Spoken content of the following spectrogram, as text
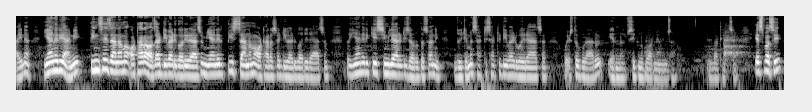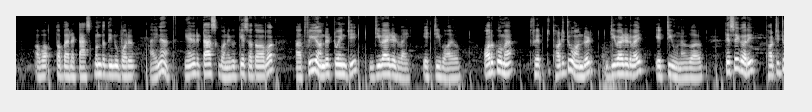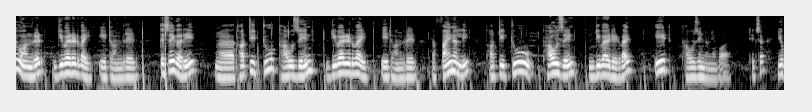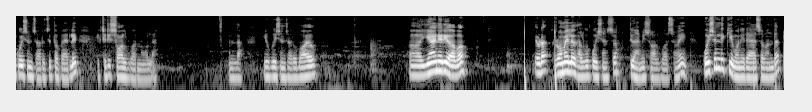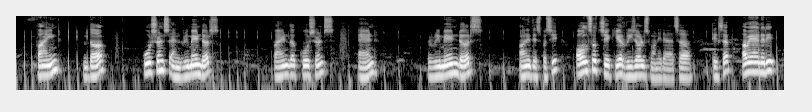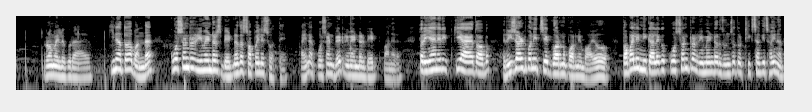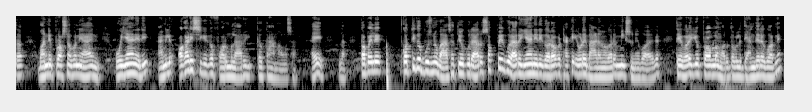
होइन? यहाँनिर हामी तिन सयजनामा अठार हजार डिभाइड गरिरहेछौँ यहाँनिर तिसजनामा अठार सय डिभाइड गरिरहेछौँ तर यहाँनिर केही सिमिल्यारिटिजहरू त छ नि? दुइटैमा साठी साठी डिभाइड भइरहेछ हो यस्तो कुराहरू हेर्नु सिक्नुपर्ने हुन्छ। ल ठिक छ। यसपछि अब तपाईँहरूलाई टास्क पनि त दिनु पऱ्यो होइन? यहाँनिर टास्क भनेको के छ त अब? Three hundred twenty divided by eighty भयो। अर्कोमा thirty two hundred divided by eighty हुन गयो। त्यसै गरी thirty two hundred divided by eight hundred. त्यसै गरी thirty two thousand divided by eight hundred. र finally thirty two thousand divided by eight thousand हुने भयो। ठिक छ? यो क्वेसन्सहरू चाहिँ तपाईँहरूले एकचोटि सल्भ गर्नु होला ल यो क्वेसन्सहरू भयो। यहाँनिर अब एउटा रमाइलो खालको क्वेसन्स छ त्यो हामी सल्भ गर्छौँ है। क्वेसनले के भनिरहेछ भन्दा find the quotients and remainders find the quotients and remainders अनि त्यसपछि अल्सो चेक यर रिजल्ट्स भनिरहेछ। ठिक छ? अब यहाँनिर रमाइलो कुरा आयो। किन त भन्दा क्वेसन र रिमाइन्डर्स भेट्न त सबैले सोध्थे। होइन क्वेसन भेट रिमाइन्डर भेट भनेर। तर यहाँनिर के आयो त अब रिजल्ट पनि चेक गर्नुपर्ने भयो। तपाईँले निकालेको क्वेसन र रिमाइन्डर जुन छ त्यो ठिक छ कि छैन त भन्ने प्रश्न पनि आयो नि। हो यहाँनिर हामीले अगाडि सिकेको फर्मुलाहरू काम आउँछ है? ल तपाईँले कतिको बुझ्नु भएको छ त्यो कुराहरू सबै कुराहरू यहाँनिर गएर अब ठ्याक्कै एउटै भाँडामा गएर मिक्स हुने भयो क्या। त्यही भएर यो प्रब्लमहरू तपाईँले ध्यान दिएर गर्ने।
